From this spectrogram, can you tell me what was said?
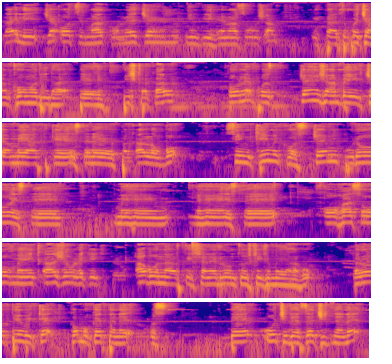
la ili je otima con je indígena son sham. Está tu pechan comodidad de piscacal. Entonces, pues, chen sham be chamea que este le pacalo bo sin químicos, chen puro este me me este hojas o me callo le que abonar tisanel untus que me hago pero tiene que como que tener pues de uchi de sechinene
